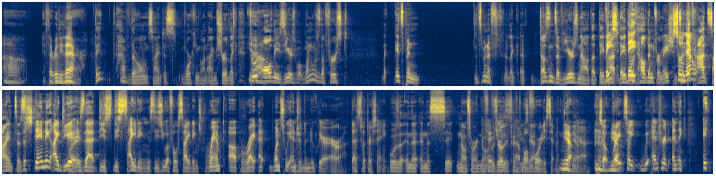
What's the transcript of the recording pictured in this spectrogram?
uh, if they're really there. They have their own scientists working on. it, I'm sure. Like through Yeah. all these years, what when was the first? Like it's been. It's been a f- like uh dozens of years now that they've Basi- had, they've they- withheld information. so So, now- they've had scientists. The standing idea Right. is that these these sightings, these UFO sightings, ramped up right at once we entered the nuclear era. That's what they're saying. what was it in the in the six? No, sorry, no, it was early 50s, uh, fifties. well, yeah. 40s technically. Yeah. Yeah. So Yeah. right. So we entered, and like it.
